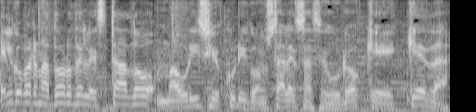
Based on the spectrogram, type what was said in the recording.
El gobernador del estado, Mauricio Curi González, aseguró que queda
